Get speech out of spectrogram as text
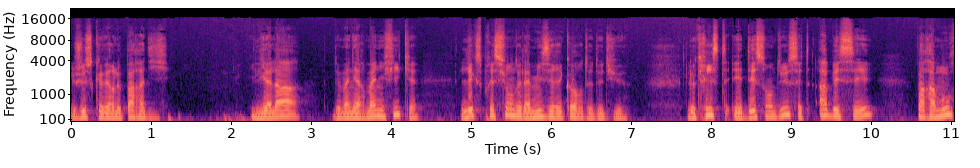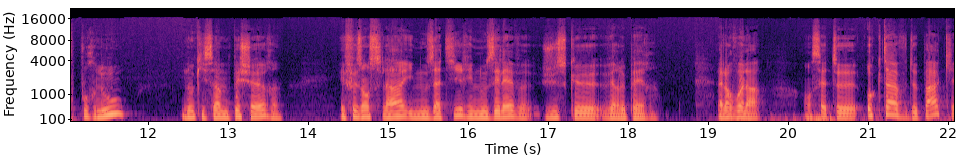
jusque vers le paradis. Il y a là, de manière magnifique, l'expression de la miséricorde de Dieu. Le Christ est descendu, s'est abaissé par amour pour nous, nous qui sommes pécheurs, et faisant cela, il nous attire, il nous élève jusque vers le Père. Alors voilà, en cette octave de Pâques,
